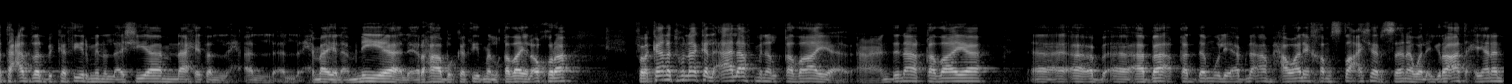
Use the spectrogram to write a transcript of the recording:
تتعذر بكثير من الأشياء من ناحية الحماية الأمنية، الإرهاب وكثير من القضايا الأخرى. فكانت هناك الآلاف من القضايا، عندنا قضايا آباء قدموا لأبنائهم حوالي 15 سنة والإجراءات أحيانا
